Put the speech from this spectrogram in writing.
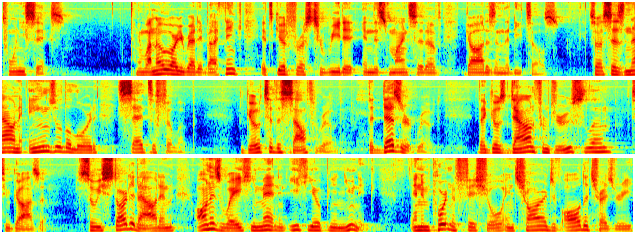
26. And I know we already read it, but I think it's good for us to read it in this mindset of God is in the details. So it says, Now an angel of the Lord said to Philip, Go to the south road the desert road that goes down from Jerusalem to Gaza. So he started out, and on his way, he met an Ethiopian eunuch, an important official in charge of all the treasury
